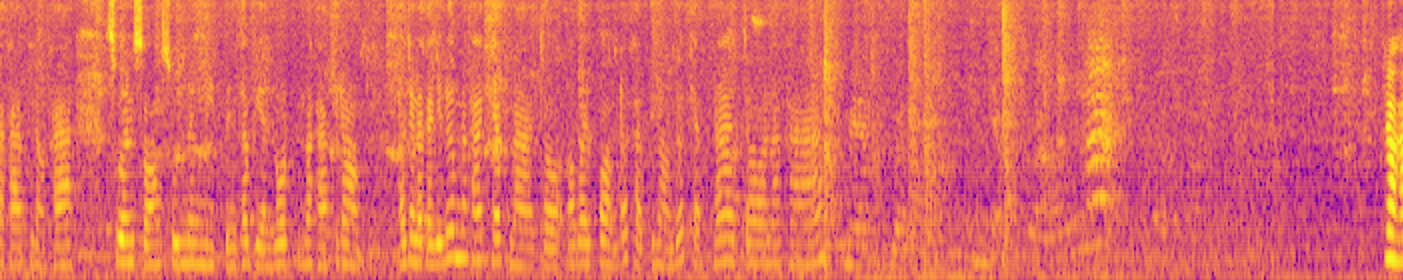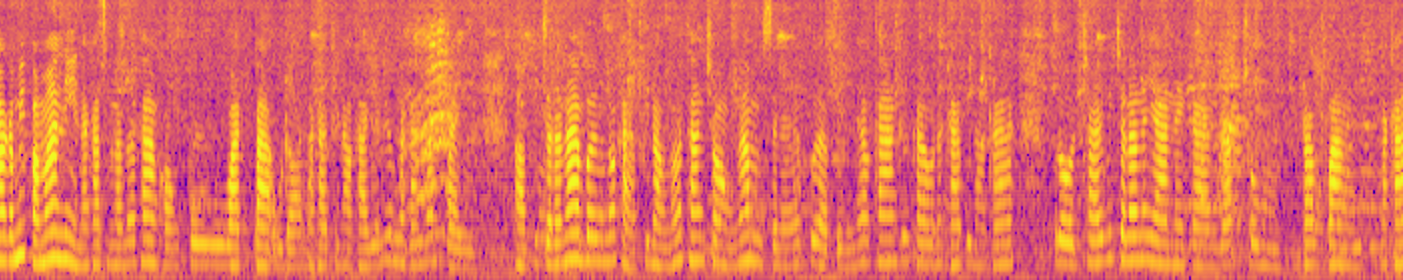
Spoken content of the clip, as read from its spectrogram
นะคะพี่น้องคะส่วนสองศูนย์หนึ่งนี่เป็นทะเบียนรถนะคะพี่น้องเอาจากไรก็อย่าลืมนะคะแคปหน้าจอเอาไว้พร้อมด้วยค่ะพี่น้องเด้อแคปหน้าจอนะคะ พี่น้องคะก็มีประมาณนี้นะคะสำหรับแนวทางของปูวัดป่าอุดรนะคะพี่น้องคะอย่าลืมนะคะนำไปพิจารณาเบิ้งเนาะค่ะพี่น้องเนาะทางช่องนำเสนอเพื่อเป็นแนวทางคือเก่านะคะพี่น้องคะโปรดใช้วิจารณญาณในการรับชมรับฟังนะคะ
